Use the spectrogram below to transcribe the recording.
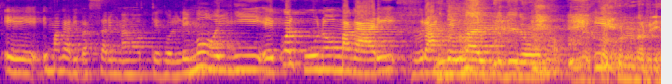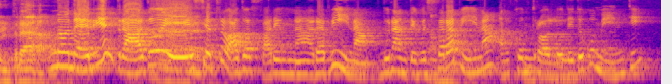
e, e magari passare una notte con le mogli e qualcuno magari durante Il night di Roma. qualcuno non rientrava. non è rientrato e Eh. si è trovato a fare una rapina. Durante questa rapina, al controllo dei documenti,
